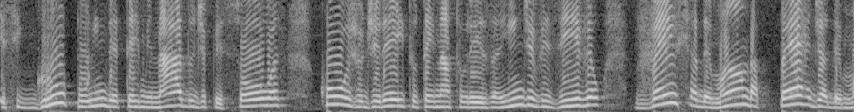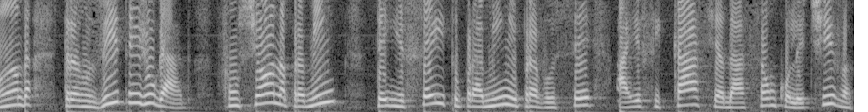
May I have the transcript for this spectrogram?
esse grupo indeterminado de pessoas cujo direito tem natureza indivisível, vence a demanda, perde a demanda, transita em julgado. Funciona para mim? Tem efeito para mim e para você a eficácia da ação coletiva?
